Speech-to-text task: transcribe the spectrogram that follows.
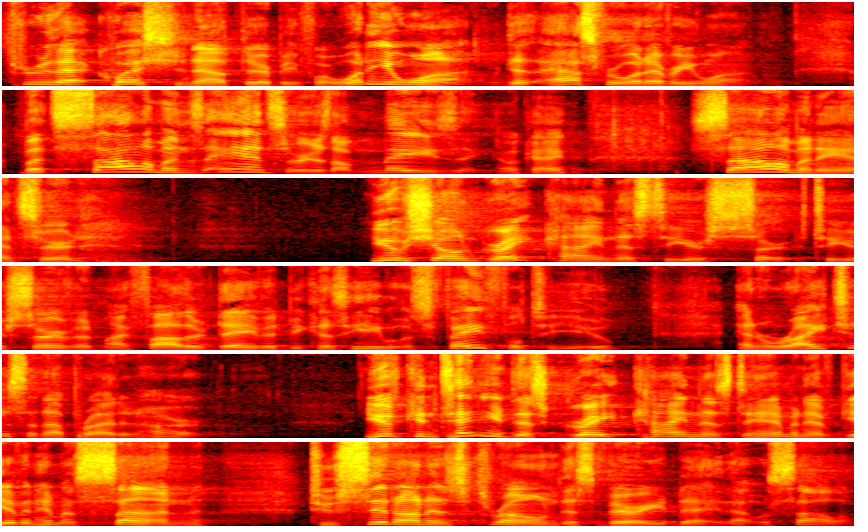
threw that question out there before. What do you want? Just ask for whatever you want. But Solomon's answer is amazing, okay? Solomon answered, You have shown great kindness to your, to your servant, my father David, because he was faithful to you and righteous and upright in heart. You have continued this great kindness to him and have given him a son to sit on his throne this very day. That was Solomon.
